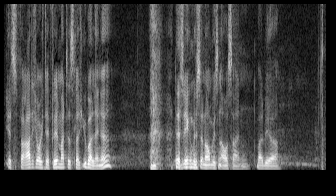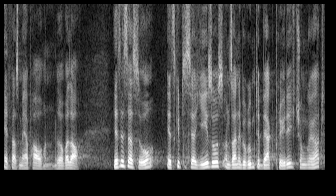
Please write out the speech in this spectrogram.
jetzt verrate ich euch, der Film hat jetzt gleich Überlänge. Deswegen müsst ihr noch ein bisschen aushalten, weil wir etwas mehr brauchen. So, pass auf. Jetzt ist das so, jetzt gibt es ja Jesus und seine berühmte Bergpredigt, schon gehört?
